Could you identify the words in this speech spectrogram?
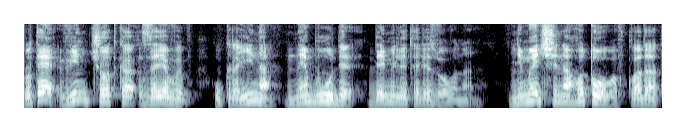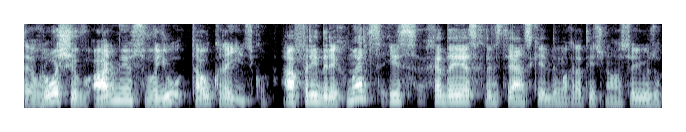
Проте він чітко заявив, Україна не буде демілітаризованою. Німеччина готова вкладати гроші в армію свою та українську. А Фрідріх Мерц із ХДС Християнського Демократичного Союзу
